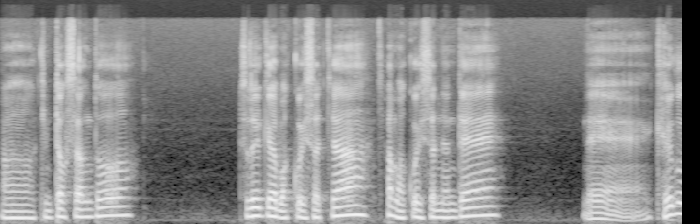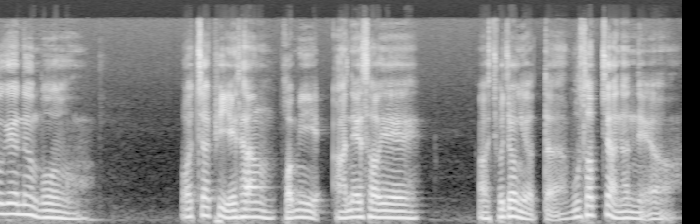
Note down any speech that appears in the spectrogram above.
어, 김떡상도 두들겨 맞고 있었죠. 차 맞고 있었는데 네, 결국에는 뭐 어차피 예상 범위 안에서의 어, 조정이었다. 무섭지 않았네요.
